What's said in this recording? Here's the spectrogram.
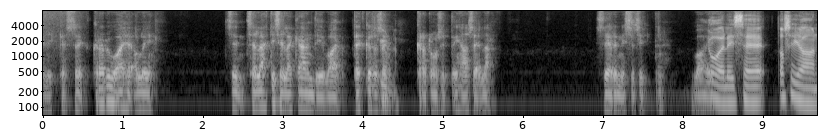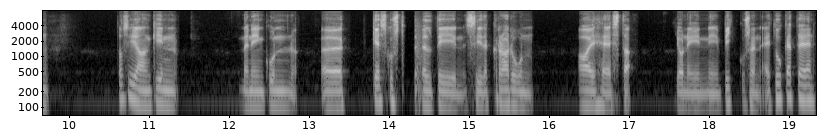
Eli se graduaihe oli se, se lähti siellä käyntiin vai teetkö sä sen gradun sitten ihan siellä CERNissä sitten? Vai? Joo, eli se tosiaan, tosiaankin me niin kuin, ö, keskusteltiin siitä gradun aiheesta jo niin, niin pikkusen etukäteen.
